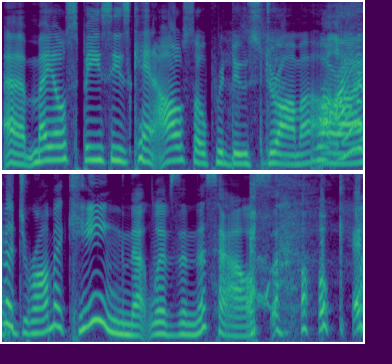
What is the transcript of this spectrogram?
uh, male species can also produce drama. Well, all I have a drama king that lives in this house. okay.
